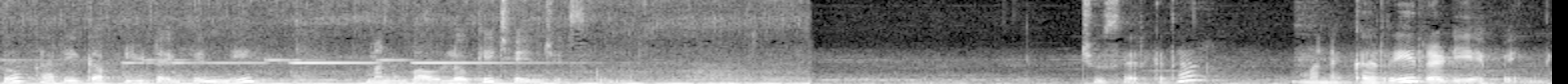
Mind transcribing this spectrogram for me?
సో కర్రీ కంప్లీట్ అయిపోయింది. మన బౌల్లోకి చేంజ్ చేసుకుందాం. చూసారు కదా? మన కర్రీ రెడీ అయిపోయింది.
